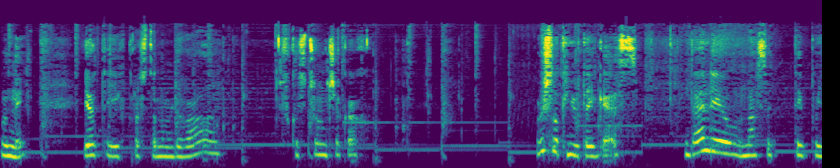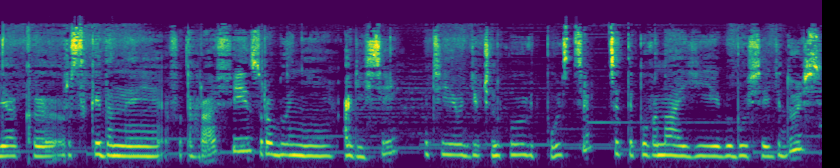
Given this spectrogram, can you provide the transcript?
вони. Я їх просто намалювала в костюмчиках. Вийшло cute, I guess. Далі у нас, типу, як розкидані фотографії, зроблені Алісі, цією дівчинкою у відпустці. Це, типу, вона, її бабуся і дідусь,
